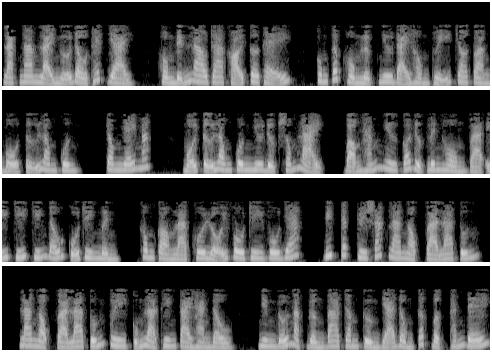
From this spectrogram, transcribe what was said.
Lạc Nam lại ngửa đầu thét dài, hồn đỉnh lao ra khỏi cơ thể, cung cấp hồn lực như đại hồng thủy cho toàn bộ tử Long quân. Trong nháy mắt, mỗi tử Long quân như được sống lại, bọn hắn như có được linh hồn và ý chí chiến đấu của riêng mình, không còn là khôi lỗi vô tri vô giác, biết cách truy sát La Ngọc và La Tuấn. La Ngọc và La Tuấn tuy cũng là thiên tài hàng đầu, nhưng đối mặt gần 300 cường giả đồng cấp bậc thánh đế,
